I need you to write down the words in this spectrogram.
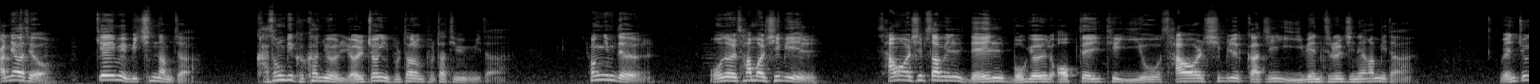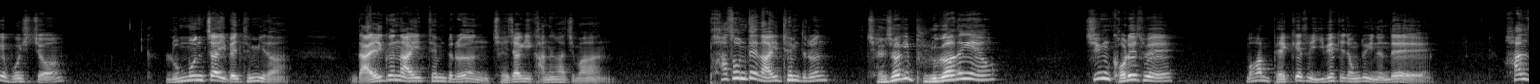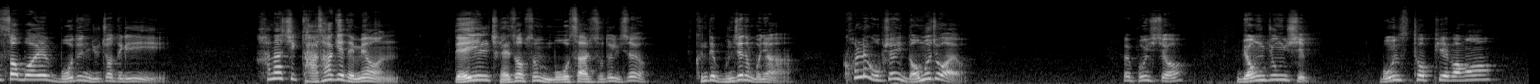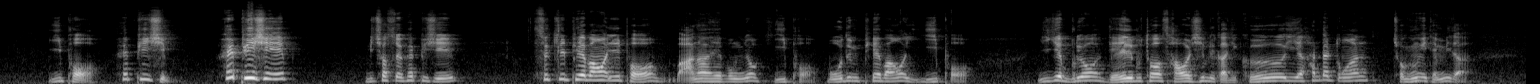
안녕하세요. 게임에 미친 남자 가성비 극한율 열정이 불타는 불타팀입니다. 형님들 오늘 3월 12일 3월 13일 내일 목요일 업데이트 이후 4월 10일까지 이벤트를 진행합니다. 왼쪽에 보시죠. 룸문자 이벤트입니다. 낡은 아이템들은 제작이 가능하지만 파손된 아이템들은 제작이 불가능해요. 지금 거래소에 뭐 한 100개에서 200개 정도 있는데 한 서버의 모든 유저들이 하나씩 다 사게 되면 내일 재수 없으면 못 살 수도 있어요. 근데 문제는 뭐냐? 컬렉 옵션이 너무 좋아요. 여기 보이시죠? 명중 10, 몬스터 피해 방어 2%, 회피 10, 회피 10! 미쳤어요, 회피 10. 스킬 피해 방어 1%, 만화 회복력 2%, 모든 피해 방어 2%. 이게 무려 내일부터 4월 10일까지 거의 한 달 동안 적용이 됩니다.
